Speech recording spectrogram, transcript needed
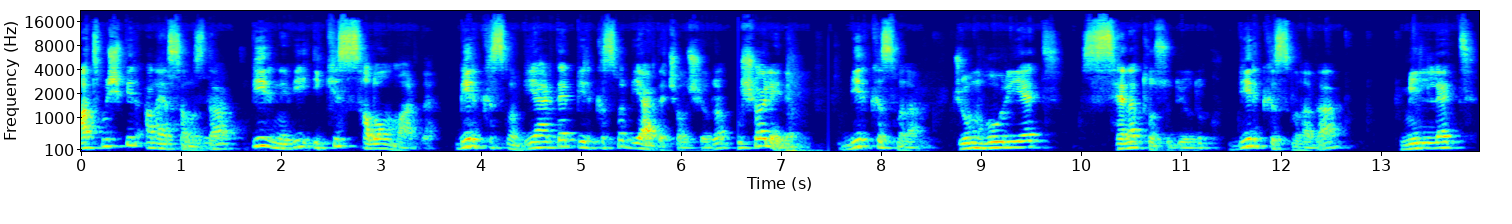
61 anayasamızda bir nevi iki salon vardı. Bir kısmı bir yerde, bir kısmı bir yerde çalışıyordu. Bu şöyleydi. Bir kısmına Cumhuriyet Senatosu diyorduk. Bir kısmına da Millet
